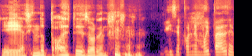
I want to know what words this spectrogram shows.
eh, haciendo todo este desorden. y se pone muy padre.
